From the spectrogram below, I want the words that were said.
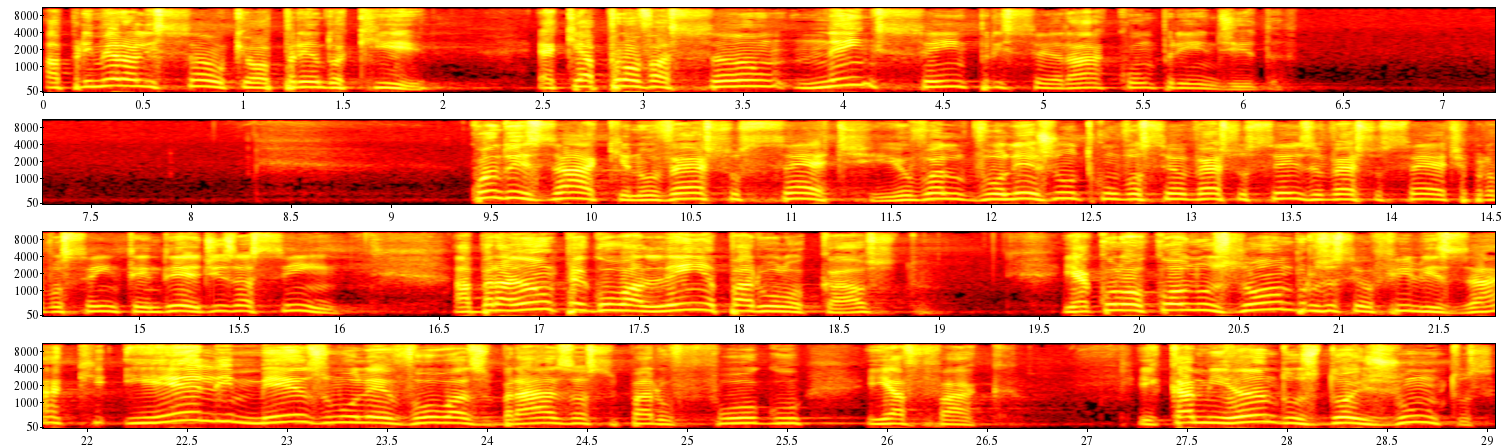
A primeira lição que eu aprendo aqui é que a aprovação nem sempre será compreendida. Quando Isaac, no verso 7, eu vou, vou, ler junto com você o verso 6 e o verso 7 para você entender, diz assim: Abraão pegou a lenha para o holocausto e a colocou nos ombros do seu filho Isaque, e ele mesmo levou as brasas para o fogo e a faca. E caminhando os dois juntos,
